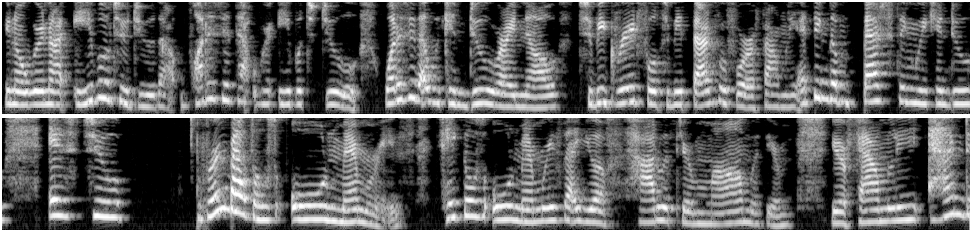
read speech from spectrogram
you know, we're not able to do that, what is it that we're able to do? What is it that we can do right now to be grateful, to be thankful for our family? I think the best thing we can do is to bring back those old memories. Take those old memories that you have had with your mom with your your family and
